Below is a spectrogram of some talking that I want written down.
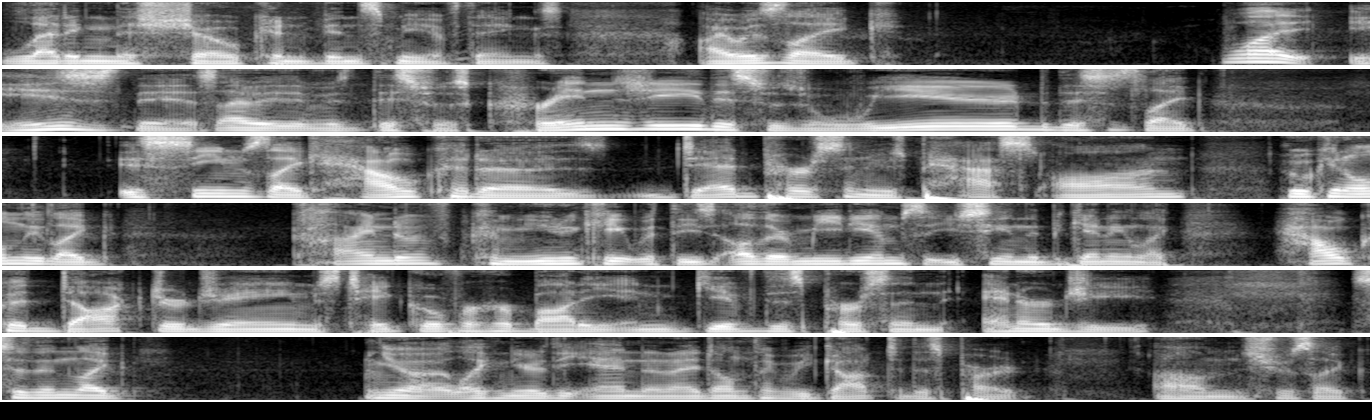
letting this show convince me of things, I was like, what is this? I was this was cringy, this was weird. This is like it seems like how could a dead person who's passed on who can only like kind of communicate with these other mediums that you see in the beginning like how could dr james take over her body and give this person energy so then like you know like near the end and i don't think we got to this part um she was like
